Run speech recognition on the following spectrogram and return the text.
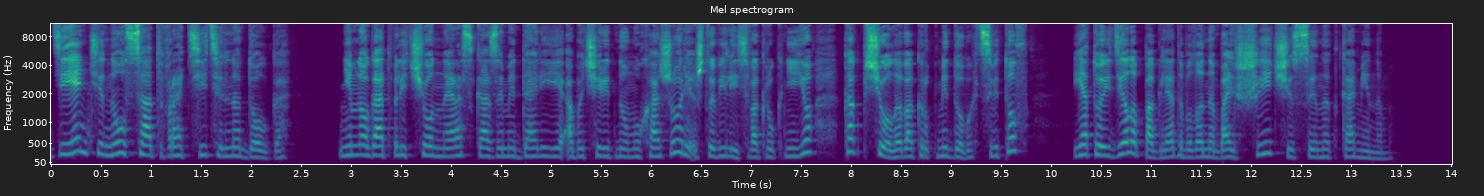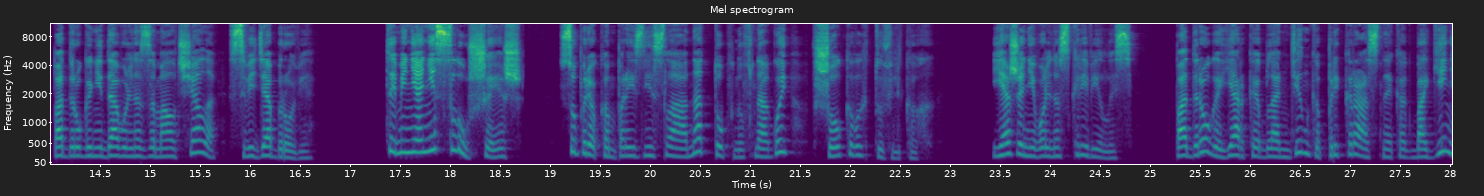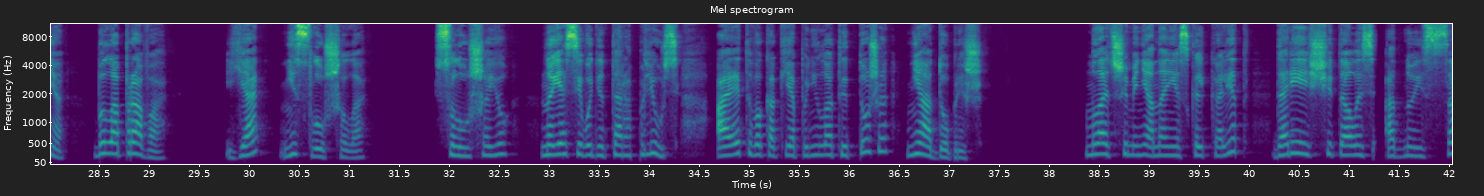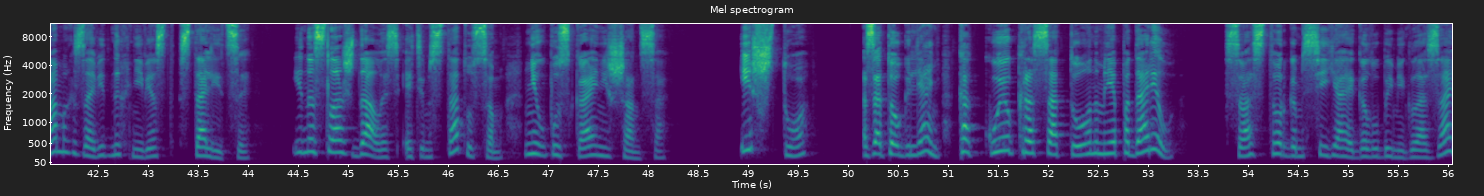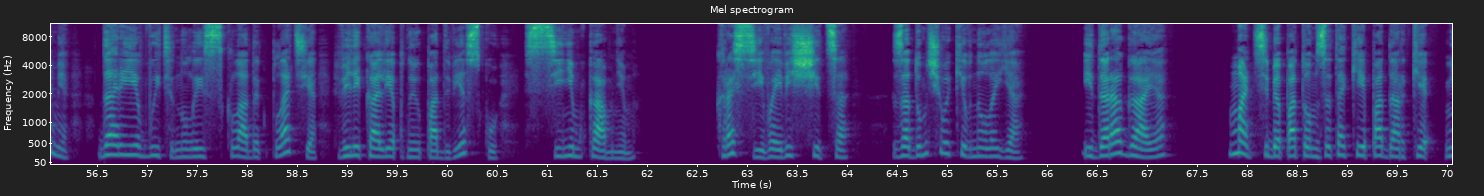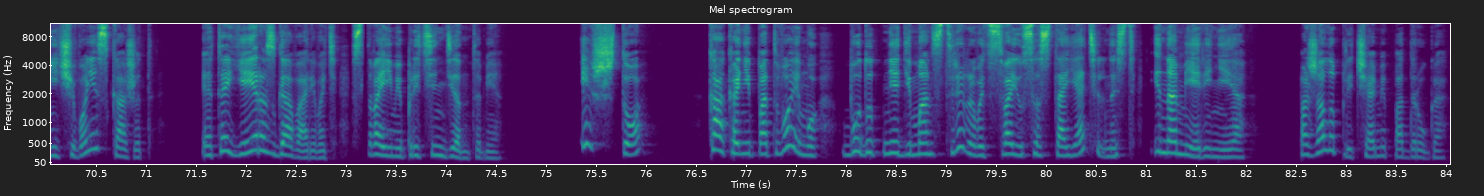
День тянулся отвратительно долго. Немного отвлеченная рассказами Дарьи об очередном ухажере, что велись вокруг нее, как пчелы вокруг медовых цветов, я то и дело поглядывала на большие часы над камином. Подруга недовольно замолчала, сведя брови. «Ты меня не слушаешь!» — с упреком произнесла она, топнув ногой в шелковых туфельках. Я же невольно скривилась. Подруга, яркая блондинка, прекрасная как богиня, была права. Я не слушала. «Слушаю, но я сегодня тороплюсь, а этого, как я поняла, ты тоже не одобришь». Младше меня на несколько лет Дарья считалась одной из самых завидных невест столицы и наслаждалась этим статусом, не упуская ни шанса. «И что? Зато глянь, какую красоту он мне подарил!» С восторгом сияя голубыми глазами, Дарья вытянула из складок платья великолепную подвеску с синим камнем. «Красивая вещица!» – задумчиво кивнула я. «И дорогая. Мать тебя потом за такие подарки ничего не скажет? Это ей разговаривать с твоими претендентами». «И что? Как они, по-твоему, будут мне демонстрировать свою состоятельность и намерения?» – пожала плечами подруга.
